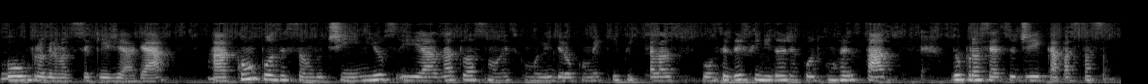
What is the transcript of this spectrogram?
ou um programa do CQGH, a composição do time e as atuações como líder ou como equipe, elas vão ser definidas de acordo com o resultado do processo de capacitação.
